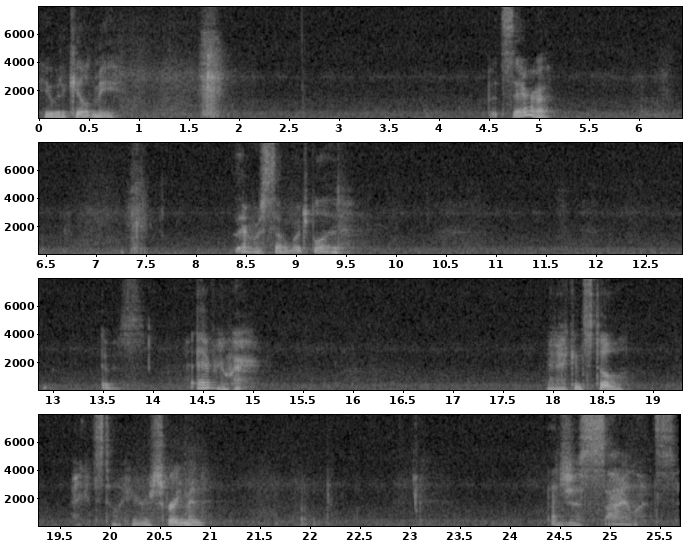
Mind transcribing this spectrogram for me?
he would have killed me. But Sarah, there was so much blood. It was everywhere. And I can still I can still hear her screaming. And just silence.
